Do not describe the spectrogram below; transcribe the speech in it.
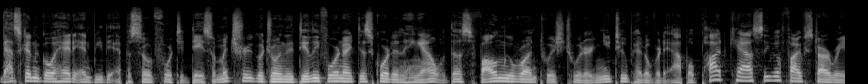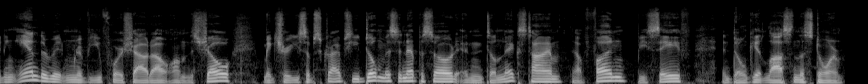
that's going to go ahead and be the episode for today. So make sure you go join the Daily Fortnite Discord and hang out with us. Follow me over on Twitch, Twitter, and YouTube. Head over to Apple Podcasts, leave a five star rating and a written review for a shout out on the show. Make sure you subscribe so you don't miss an episode. And until next time, have fun, be safe, and don't get lost in the storm.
